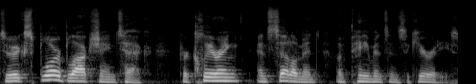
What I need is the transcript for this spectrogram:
to explore blockchain tech for clearing and settlement of payments and securities.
